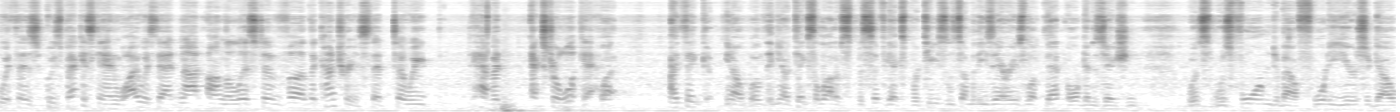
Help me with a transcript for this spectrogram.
with Uzbekistan, why was that not on the list of uh, the countries that uh, we have an extra look at? Well, I think you know, well, you know, it takes a lot of specific expertise in some of these areas. Look, that organization was was formed about 40 years ago.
